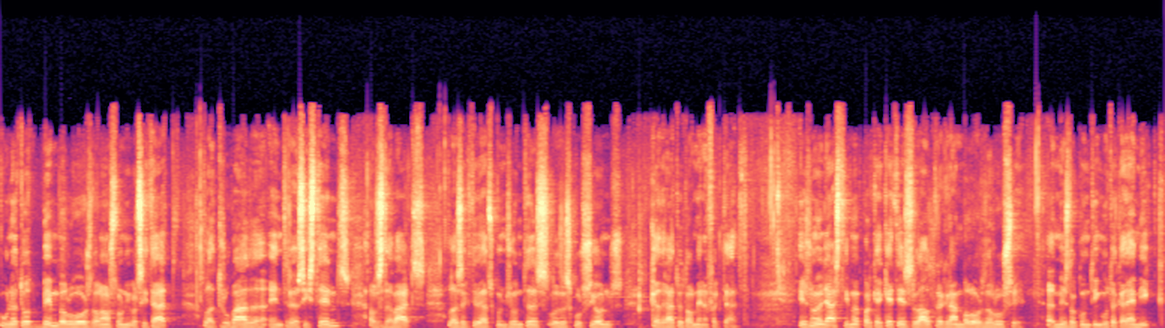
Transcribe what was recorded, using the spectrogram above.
un a tot ben valuós de la nostra universitat, la trobada entre assistents, els debats, les activitats conjuntes, les excursions, quedarà totalment afectat. És una llàstima perquè aquest és l'altre gran valor de l'UCE, a més del contingut acadèmic,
